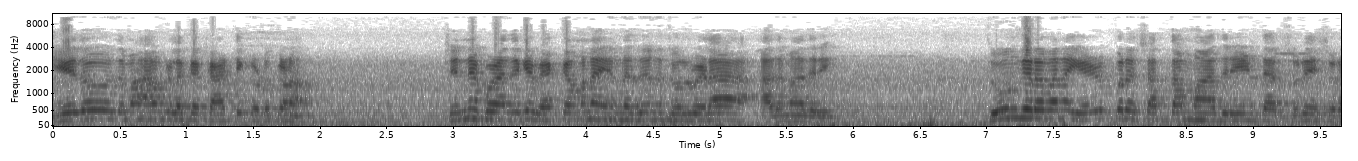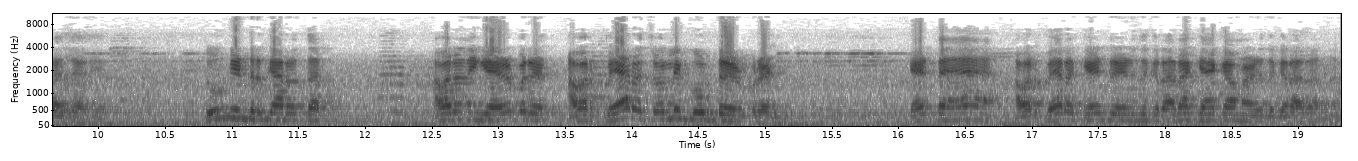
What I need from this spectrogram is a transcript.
ஏதோ விதமாக அவங்களுக்கு காட்டி கொடுக்கணும். சின்ன குழந்தைக்கு வெக்கம்னா என்னதுன்னு சொல்வேடா அது மாதிரி. தூங்குறவனை எழுப்புற சத்தம் மாதிரின்ட்டார் சுரேஸ்வராச்சாரியர். தூங்கிட்டு இருக்கார் ஒருத்தர். அவரை நீங்க எழுப்புறேன் அவர் பேரை சொல்லி கூப்பிட்டு எழுப்புறேன். கேட்டேன் அவர் பேரை கேட்டு எழுதுக்கிறாரா கேட்காம எழுதுக்கிறாரான்னு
